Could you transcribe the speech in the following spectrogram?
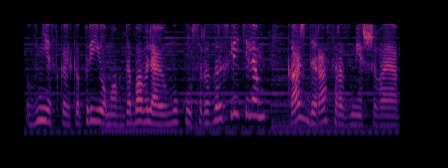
В несколько приемов добавляю муку с разрыхлителем, каждый раз размешивая.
